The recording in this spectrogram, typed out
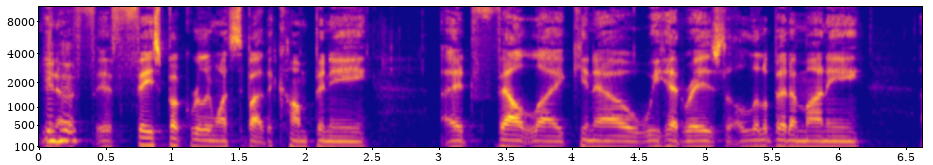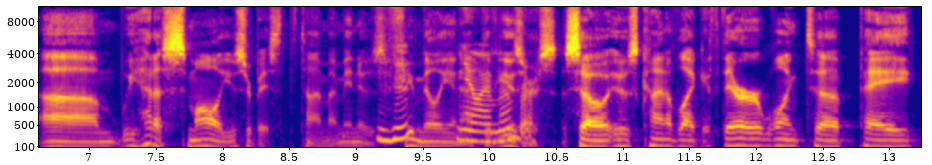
You know, if, if Facebook really wants to buy the company, it felt like you know we had raised a little bit of money. Um, we had a small user base at the time. I mean, it was a few million active users. So it was kind of like if they're willing to pay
